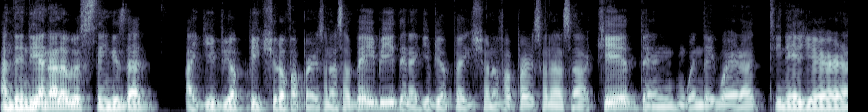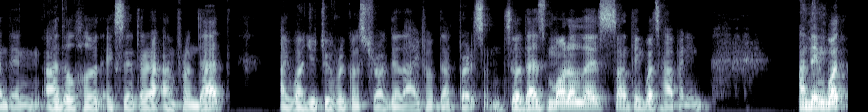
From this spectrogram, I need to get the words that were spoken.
And then the analogous thing is that I give you a picture of a person as a baby, then I give you a picture of a person as a kid, then when they were a teenager, and then adulthood, etc. And from that, I want you to reconstruct the life of that person. So that's more or less something what's happening. And then what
